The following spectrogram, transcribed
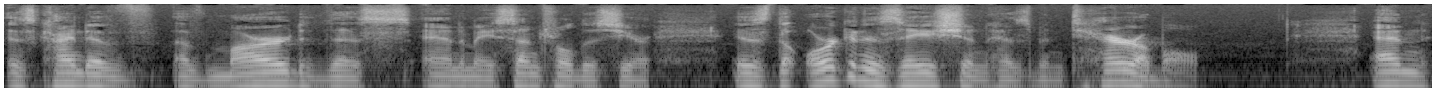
is kind of of marred this Anime Central this year is the organization has been terrible, and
